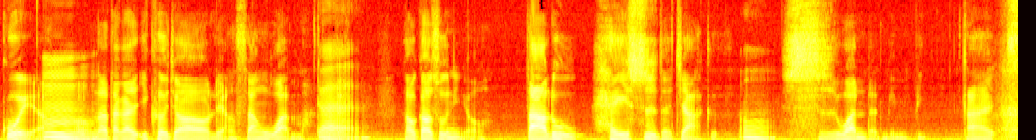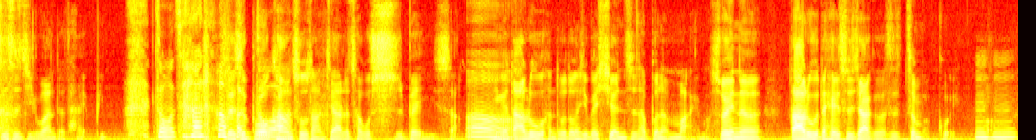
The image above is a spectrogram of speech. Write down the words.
贵啊。嗯，那大概一颗就要两三万嘛。对。那我告诉你哦，大陆黑市的价格，嗯，十万人民币。大概四十几万的台币，怎么差那么多？这是 Broadcom 出厂价的超过十倍以上。嗯，因为大陆很多东西被限制，它不能买嘛，所以呢，大陆的黑市价格是这么贵。嗯哼，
